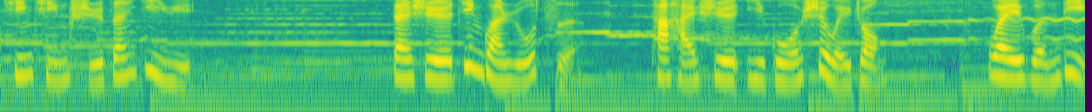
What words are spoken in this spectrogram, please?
心情十分抑郁。但是尽管如此，他还是以国事为重，为文帝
